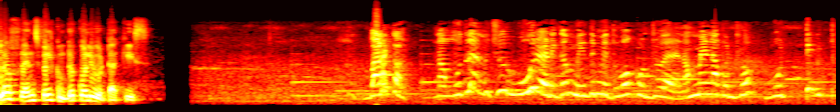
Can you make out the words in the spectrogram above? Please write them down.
Hello friends welcome to Kollywood talkies வணக்கம். நான் முதல்ல முதலமைச்சர் ஊர் எடுக்க மெது மெதுவா கொண்டு வரேன். நம்ம என்ன பண்றோம்? ஒட்டிக்கிட்டு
